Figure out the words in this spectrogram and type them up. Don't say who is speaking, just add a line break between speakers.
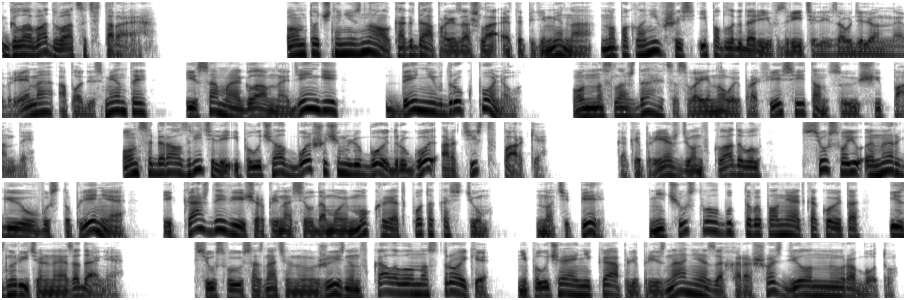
Глава 22. Он точно не знал, когда произошла эта перемена, но, поклонившись и поблагодарив зрителей за уделенное время, аплодисменты и, самое главное, деньги, Дэнни вдруг понял — он наслаждается своей новой профессией танцующей панды. Он собирал зрителей и получал больше, чем любой другой артист в парке. Как и прежде, он вкладывал всю свою энергию в выступления — и каждый вечер приносил домой мокрый от пота костюм, но теперь не чувствовал, будто выполняет какое-то изнурительное задание. Всю свою сознательную жизнь он вкалывал на стройке, не получая ни капли признания за хорошо сделанную работу.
